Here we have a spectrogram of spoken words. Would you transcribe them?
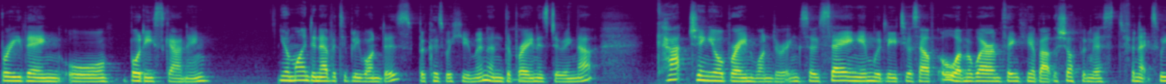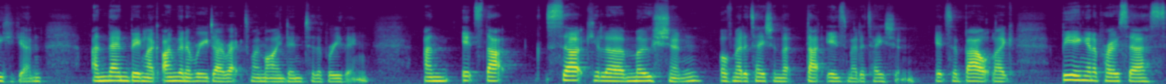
breathing or body scanning. Your mind inevitably wanders because we're human and the mm. brain is doing that. Catching your brain wandering, so saying inwardly to yourself, Oh, I'm aware I'm thinking about the shopping list for next week again. And then being like, I'm going to redirect my mind into the breathing. And it's that circular motion of meditation that that is meditation. It's about like being in a process,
